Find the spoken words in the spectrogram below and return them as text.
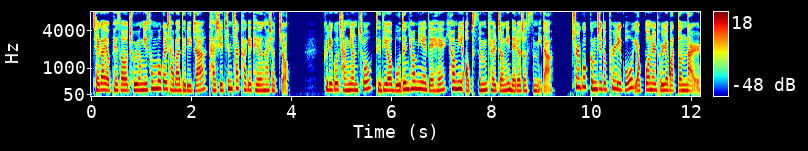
제가 옆에서 조용히 손목을 잡아드리자 다시 침착하게 대응하셨죠. 그리고 작년 초 드디어 모든 혐의에 대해 혐의 없음 결정이 내려졌습니다. 출국 금지도 풀리고 여권을 돌려받던 날,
